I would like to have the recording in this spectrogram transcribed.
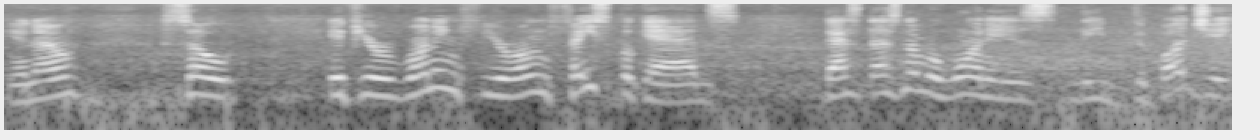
you know? So if you're running your own Facebook ads, that's, that's number one is the, the budget.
